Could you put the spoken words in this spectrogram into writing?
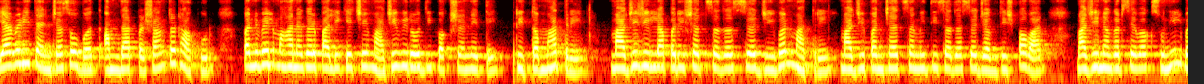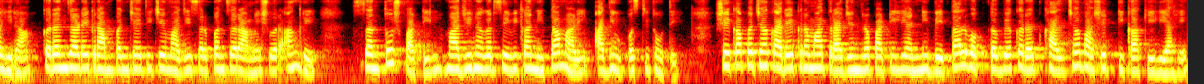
यावेळी त्यांच्यासोबत आमदार प्रशांत ठाकूर पनवेल महानगरपालिकेचे माजी विरोधी पक्षनेते प्रीतम म्हात्रे माजी जिल्हा परिषद सदस्य जीवन म्हात्रे माजी पंचायत समिती सदस्य जगदीश पवार माजी नगरसेवक सुनील बहिरा करंजाडे ग्रामपंचायतीचे माजी सरपंच रामेश्वर आंग्रे संतोष पाटील माजी नगरसेविका नीता माळी आदी उपस्थित होते. शेकापच्या कार्यक्रमात राजेंद्र पाटील यांनी बेताल वक्तव्य करत खालच्या भाषेत टीका केली आहे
